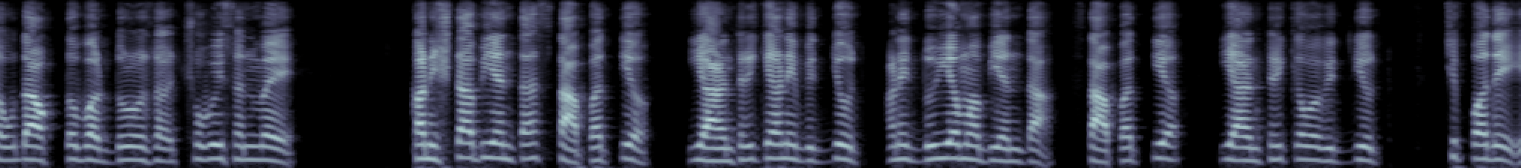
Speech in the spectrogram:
चौदा ऑक्टोबर दोन हजार चोवीस अन्वये. कनिष्ठ अभियंता स्थापत्य यांत्रिकी आणि विद्युत आणि दुय्यम अभियंता स्थापत्य यांत्रिक व विद्युत ची पदे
